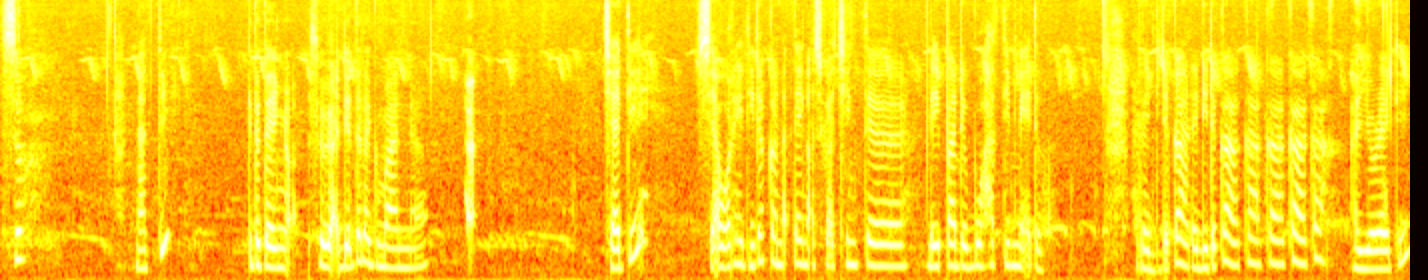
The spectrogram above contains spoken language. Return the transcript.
So, nanti kita tengok surat dia tu lagu mana. Jadi, si awak ready dah kau nak tengok surat cinta daripada buah hati Mek tu? Ready dah kah? Ready dah kah? Kah, kah, kah, kah? Are you ready?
